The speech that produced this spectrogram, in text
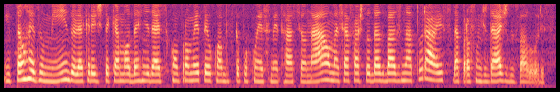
Então, resumindo, ele acredita que a modernidade se comprometeu com a busca por conhecimento racional, mas se afastou das bases naturais, da profundidade dos valores.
